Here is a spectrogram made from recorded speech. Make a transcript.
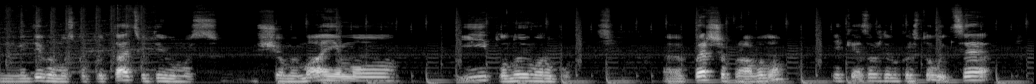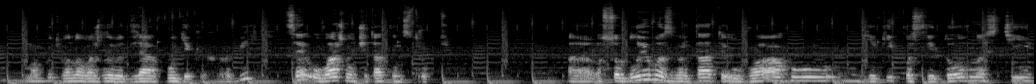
Ми дивимося комплектацію, дивимося, що ми маємо, і плануємо роботу. Е, Перше правило, яке я завжди використовую, це, мабуть, воно важливе для будь-яких робіт, це уважно читати інструкцію. Е, Особливо звертати увагу, в якій послідовності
